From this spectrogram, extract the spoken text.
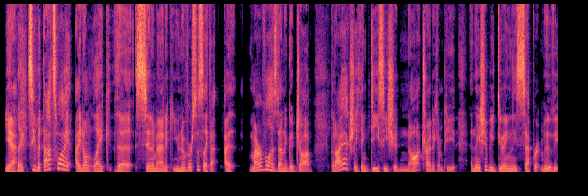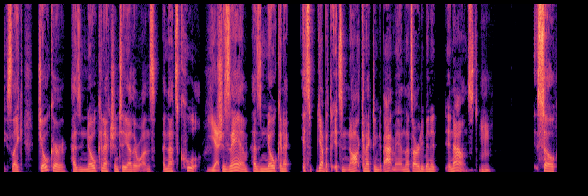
Yeah. Like- See, but that's why I don't like the cinematic universes. Like I, I Marvel has done a good job, but I actually think DC should not try to compete and they should be doing these separate movies. Like Joker has no connection to the other ones, and that's cool. yet Shazam has no connect. It's yeah, but it's not connecting to Batman. That's already been announced. Mhm. So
